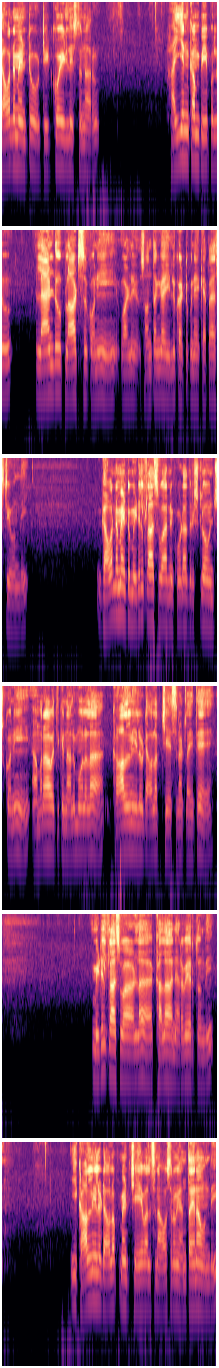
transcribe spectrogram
గవర్నమెంటు టిడ్కో ఇళ్ళు ఇస్తున్నారు. High income people land plots కొని వాళ్ళు సొంతంగా ఇల్లు కట్టుకునే కెపాసిటీ ఉంది. గవర్నమెంట్ మిడిల్ క్లాస్ వారిని కూడా దృష్టిలో ఉంచుకొని అమరావతికి నలుమూలల కాలనీలు డెవలప్ చేసినట్లయితే మిడిల్ క్లాస్ వాళ్ళ కళ నెరవేరుతుంది. ఈ కాలనీలు డెవలప్మెంట్ చేయవలసిన అవసరం ఎంతైనా ఉంది.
